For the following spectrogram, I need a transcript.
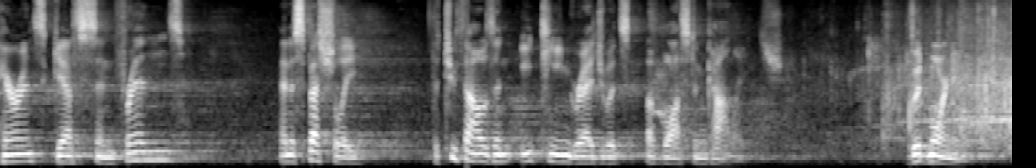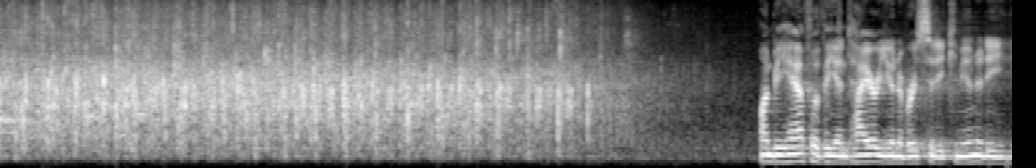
parents, guests, and friends, and especially the 2018 graduates of Boston College. Good morning. On behalf of the entire university community,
